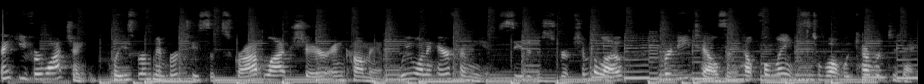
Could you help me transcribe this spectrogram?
Thank you for watching. Please remember to subscribe, like, share, and comment. We want to hear from you. See the description below for details and helpful links to what we covered today.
